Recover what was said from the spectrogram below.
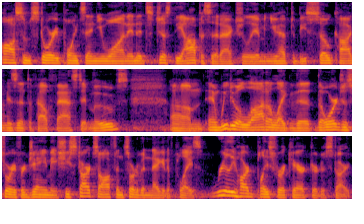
awesome story points in you want. And it's just the opposite, actually. I mean, you have to be so cognizant of how fast it moves. Um, and we do a lot of like the the origin story for Jamie. She starts off in sort of a negative place, really hard place for a character to start.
